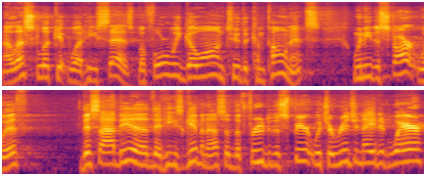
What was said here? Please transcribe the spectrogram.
Now let's look at what he says. Before we go on to the components, we need to start with this idea that he's given us of the fruit of the Spirit, which originated where?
